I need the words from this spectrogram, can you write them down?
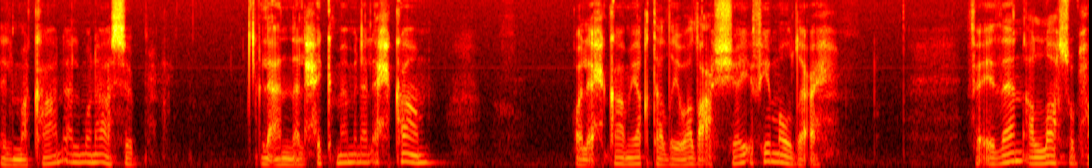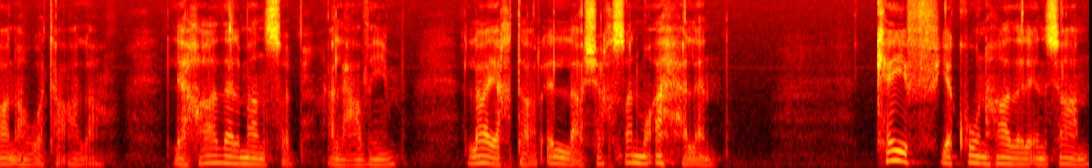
للمكان المناسب لأن الحكمة من الإحكام والإحكام يقتضي وضع الشيء في موضعه. فإذا الله سبحانه وتعالى لهذا المنصب العظيم لا يختار إلا شخصا مؤهلا. كيف يكون هذا الإنسان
